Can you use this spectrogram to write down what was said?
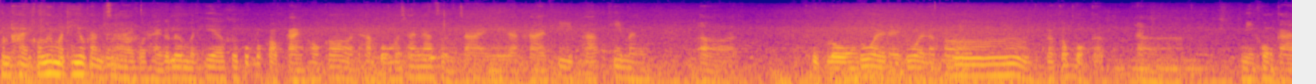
คนไทยก็เริ่มมาเที่ยวกันใช่ไหมใช่คะคนไทยก็เริ่มมาเที่ยวคือผู้ประกอบการเขาก็ทำโปรโมชั่นน่าสนใจ มีราคาที่พักที่มันเอ่อถูกลงด้วยอะไรด้วยแล้วก็ อืม แล้วก็บวกกับเอ่อมีโครงการ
